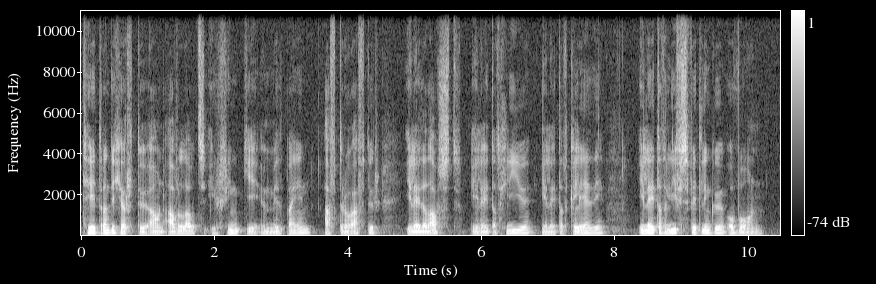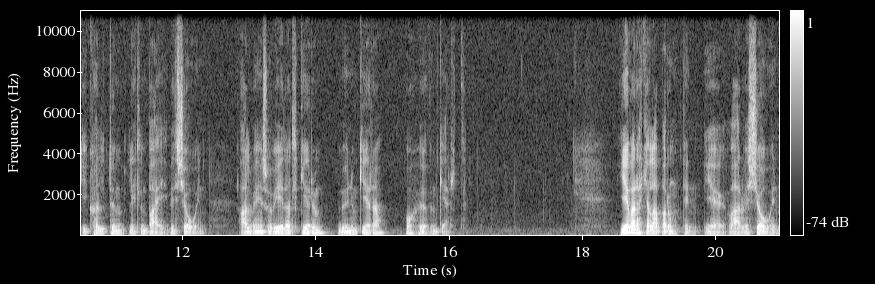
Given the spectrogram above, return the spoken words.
titrandi hjörtu án afláts í ringi um miðbæin, aftur og aftur, í leitað ást, í leitað hlýju, í leitað gleði, í leitað lífsfyllingu og von í köldum litlum bæ við sjóin, alveg eins og við all gerum, munum gera og höfum gert. Ég var ekki að lappa rúndin, ég var við sjóin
